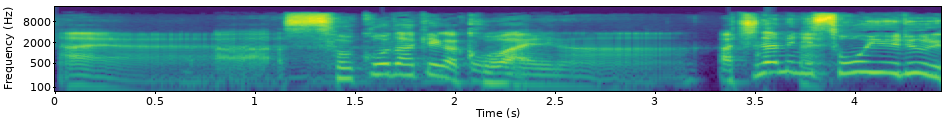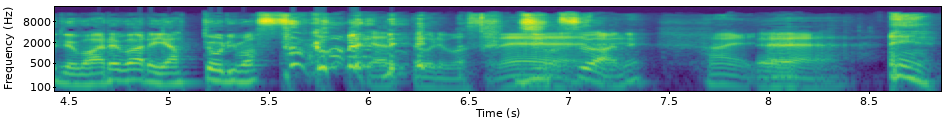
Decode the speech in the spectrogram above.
あはい。そこだけが怖い。怖いなあちなみにそういうルールで我々やっております。これねやっておりますね。実はね。はい。ええ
